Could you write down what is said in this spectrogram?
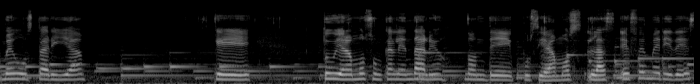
Me gustaría que tuviéramos un calendario donde pusiéramos las efemérides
